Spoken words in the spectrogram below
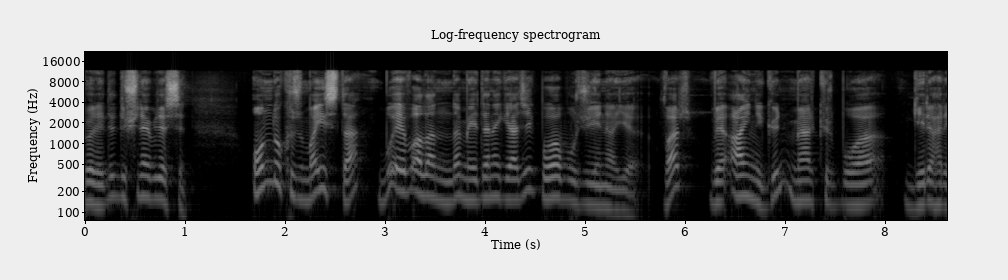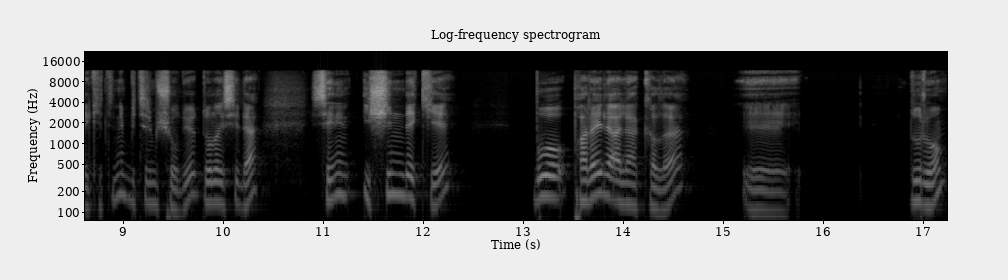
Böyle de düşünebilirsin. 19 Mayıs'ta bu ev alanında meydana gelecek Boğa burcu yeni ayı var ve aynı gün Merkür Boğa geri hareketini bitirmiş oluyor. Dolayısıyla senin işindeki bu parayla alakalı e, durum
